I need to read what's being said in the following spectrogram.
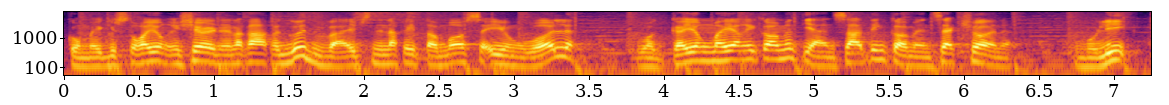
kung may gusto kayong i-share na nakaka-good vibes na nakita mo sa iyong wall, huwag kayong mayang i-comment yan sa ating comment section. Muli,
